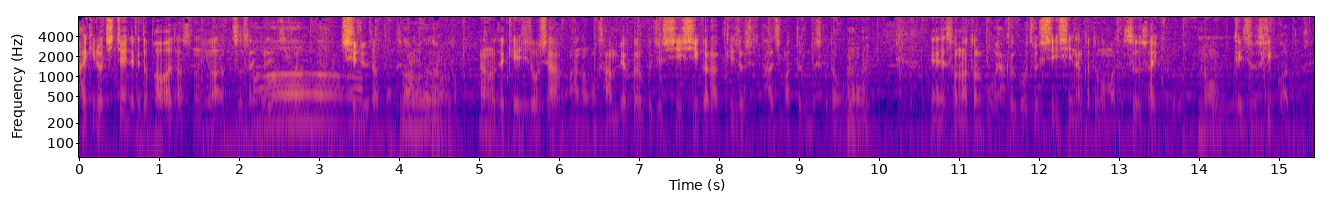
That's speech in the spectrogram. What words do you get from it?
排気量ちっちゃいんだけどパワー出すのには2サイクルエンジンが主流だったんですよなるねほどなるほど。なので軽自動車あの 360cc から軽自動車って始まってるんですけども、うんうん。えーその後の 550cc なんかでもまだ2サイクルの軽自動車結構あったんですね。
